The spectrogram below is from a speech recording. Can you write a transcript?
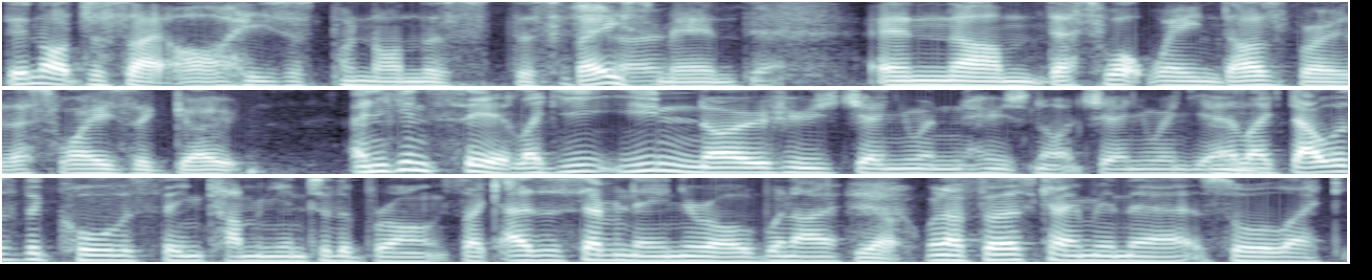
They're not just like, oh, he's just putting on this this face, show. man. Yeah. And um, that's what Wayne does, bro. That's why he's the goat. And you can see it, like you, you know who's genuine and who's not genuine. Mm. Yeah, like that was the coolest thing coming into the Broncs. Like as a seventeen year old, when I Yeah. when I first came in there, I saw like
